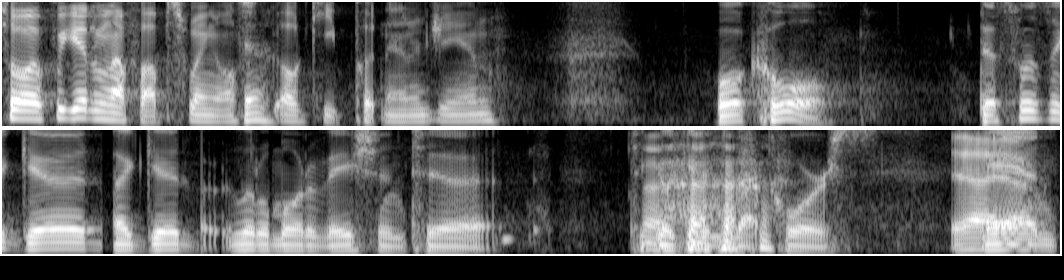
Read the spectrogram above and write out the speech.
So if we get enough upswing, I'll s Yeah. will keep putting energy in. Well, cool. This was a good a good little motivation to to go get into that course. Yeah. yeah. And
